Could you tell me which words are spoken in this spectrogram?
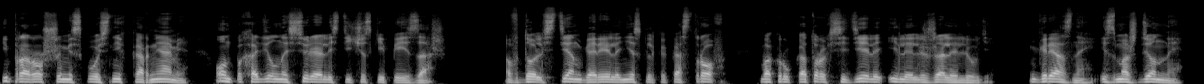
и проросшими сквозь них корнями, он походил на сюрреалистический пейзаж. Вдоль стен горели несколько костров, вокруг которых сидели или лежали люди грязные, изможденные,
